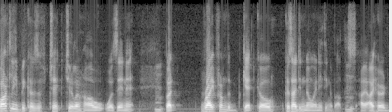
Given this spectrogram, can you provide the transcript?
partly because of Jake Gyllenhaal was in it, but right from the get go, because I didn't know anything about this. I, I heard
